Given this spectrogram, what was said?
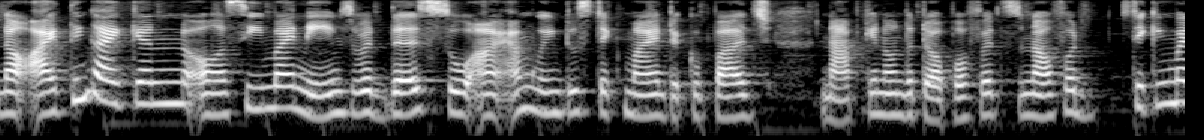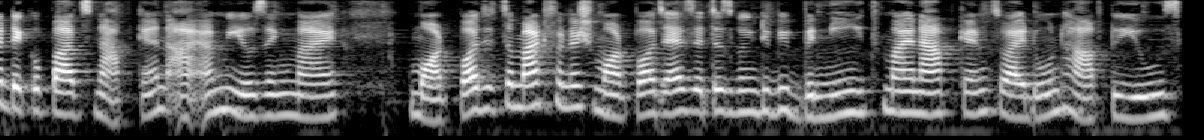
now I think I can uh, see my names with this so I am going to stick my decoupage napkin on the top of it. So now for sticking my decoupage napkin I am using my Mod Podge. It's a matte finish Mod Podge as it is going to be beneath my napkin so I don't have to use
